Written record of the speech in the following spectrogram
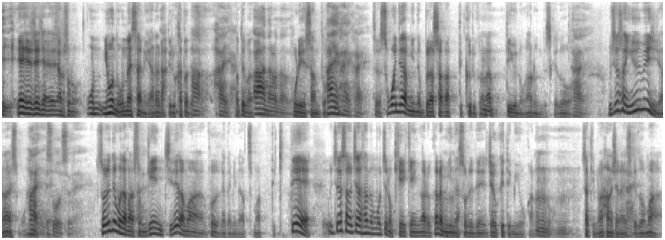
え。いやいやいやいやいやあのその日本でオンラインサロンやられてる方ですはいはい。例えばあなるほどなるほど。堀江さんとか、はいはいはい。そこにはみんなぶら下がってくるからっていうのがあるんですけど、はい内田さん有名人じゃないですもんね、はいそうですね。それでもだからその現地ではまあ声かけたみんな集まってきて内田さんは内田さんでもちろん経験があるからみんなそれでじゃあ受けてみようかなと、さっきの話じゃないですけど、まあ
